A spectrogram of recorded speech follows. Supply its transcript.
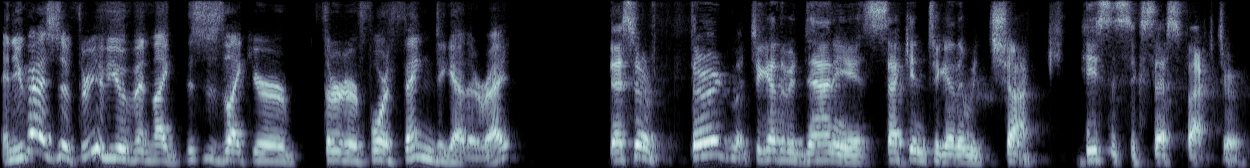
and you guys, the three of you, have been like this is like your third or fourth thing together, right? That's our third together with Danny. Second together with Chuck. He's the success factor.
